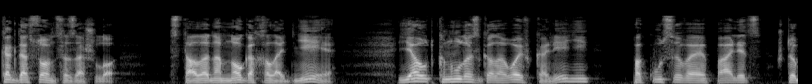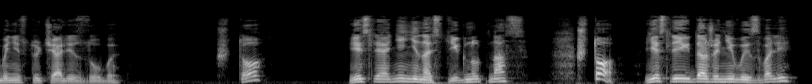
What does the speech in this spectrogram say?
когда солнце зашло, стало намного холоднее. Я уткнулась головой в колени, покусывая палец, чтобы не стучали зубы. Что, если они не настигнут нас? Что, если их даже не вызвали?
